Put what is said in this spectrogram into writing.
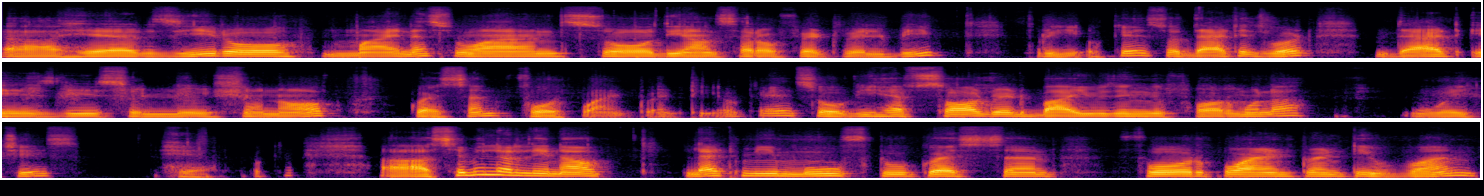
uh, here 0 minus 1 so the answer of it will be 3 okay? So that is what that is the solution of question 4.20 okay? So we have solved it by using the formula which is here okay? Uh, similarly now let me move to question 4.21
